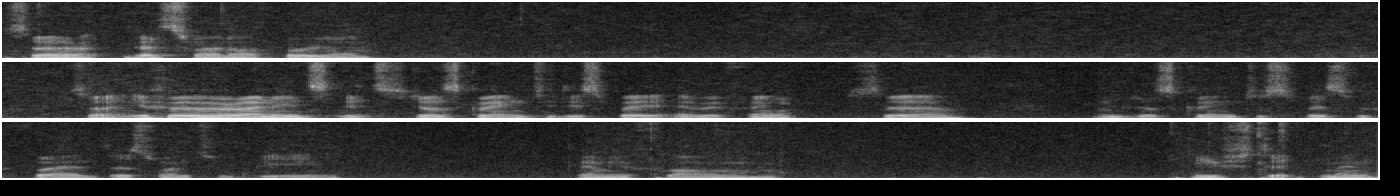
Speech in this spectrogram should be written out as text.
So let's run our program so if we run it it's just going to display everything. So I'm just going to specify this one to be coming from if statement.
